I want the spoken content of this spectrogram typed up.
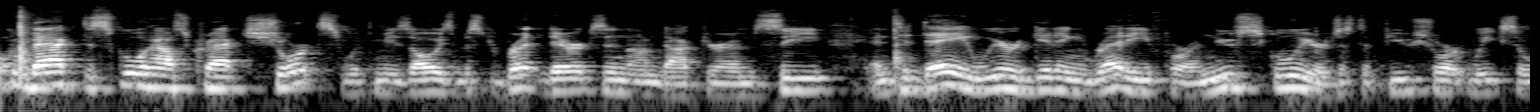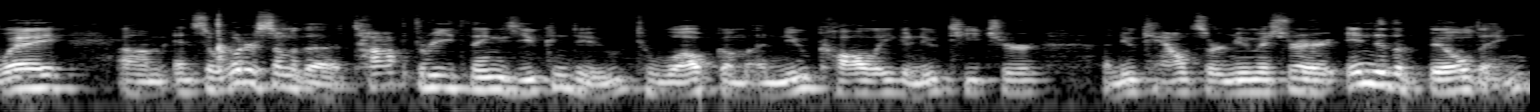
Welcome back to Schoolhouse Cracked Shorts. With me, as always, Mr. Brett Derrickson. I'm Dr. MC, and today we are getting ready for a new school year, just a few short weeks away. Um, and so, what are some of the top three things you can do to welcome a new colleague, a new teacher, a new counselor, a new missionary into the building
